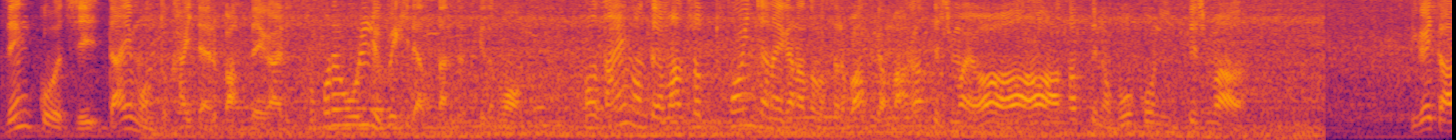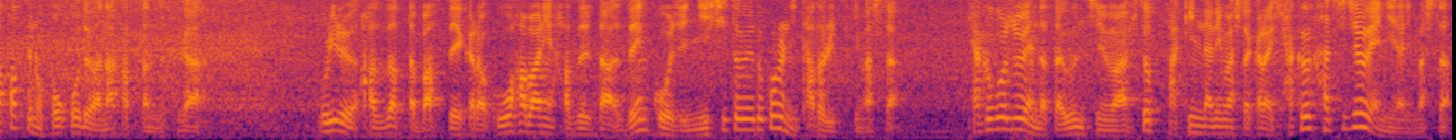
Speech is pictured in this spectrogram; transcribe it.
善光寺大門と書いてあるバス停がありそこで降りるべきだったんですけどもこの大門ってまだちょっと遠いんじゃないかなと思ったらバスが曲がってしまいあああさっての方向に行ってしまう。意外とあさっての方向ではなかったんですが降りるはずだったバス停から大幅に外れた善光寺西というところにたどり着きました。150円だった運賃は1つ先になりましたから180円になりました。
